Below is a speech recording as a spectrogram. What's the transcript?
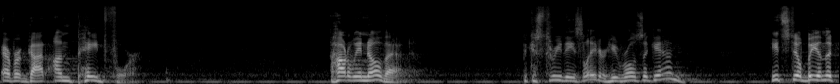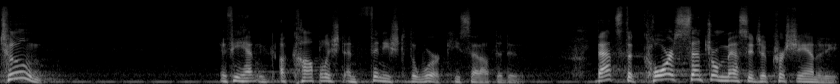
ever got unpaid for. How do we know that? Because three days later, he rose again. He'd still be in the tomb if he hadn't accomplished and finished the work he set out to do. That's the core central message of Christianity.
